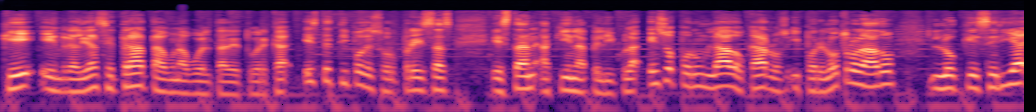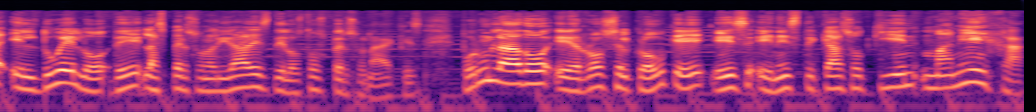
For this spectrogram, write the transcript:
que en realidad se trata una vuelta de tuerca. Este tipo de sorpresas están aquí en la película. Eso por un lado, Carlos, y por el otro lado, lo que sería el duelo de las personalidades de los dos personajes. Por un lado, eh, Russell Crowe, que es en este caso quien maneja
